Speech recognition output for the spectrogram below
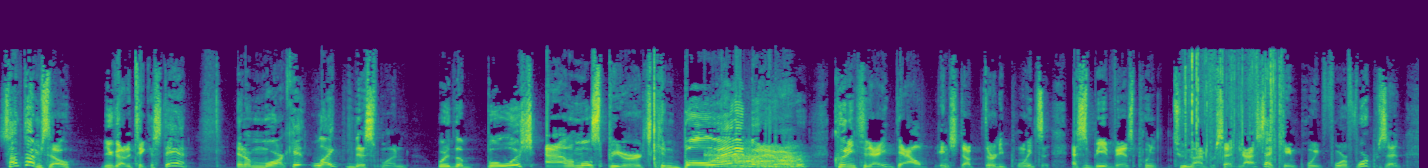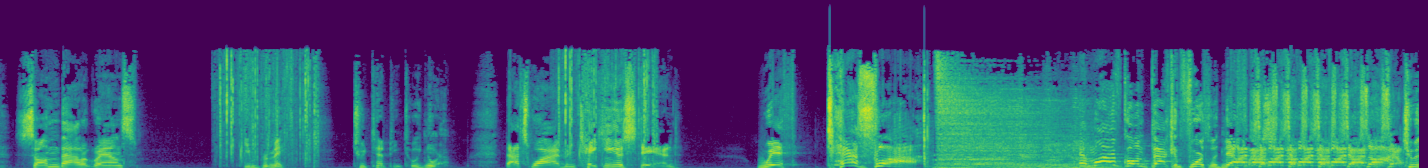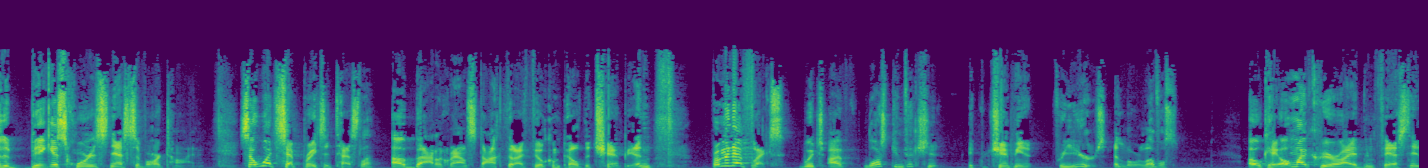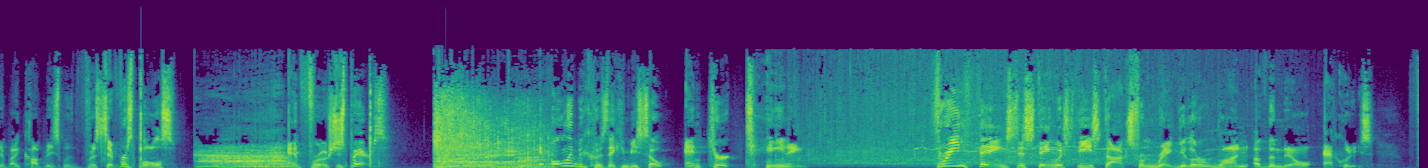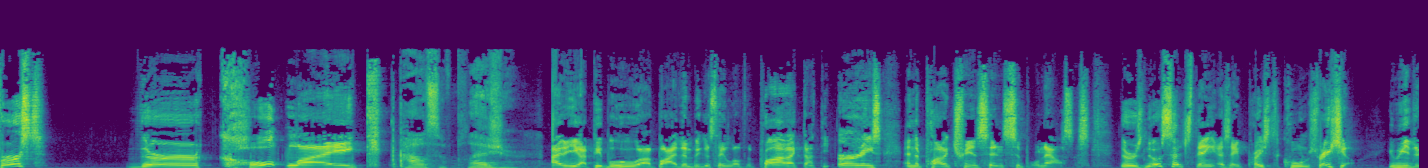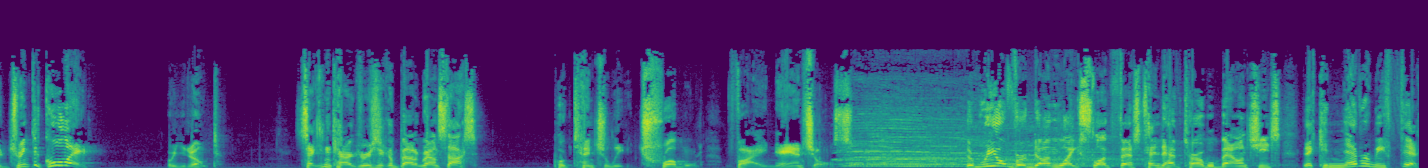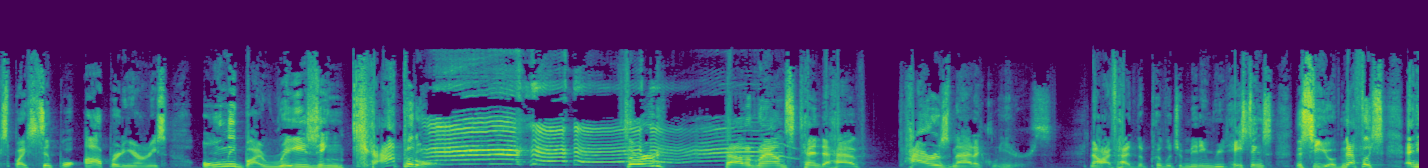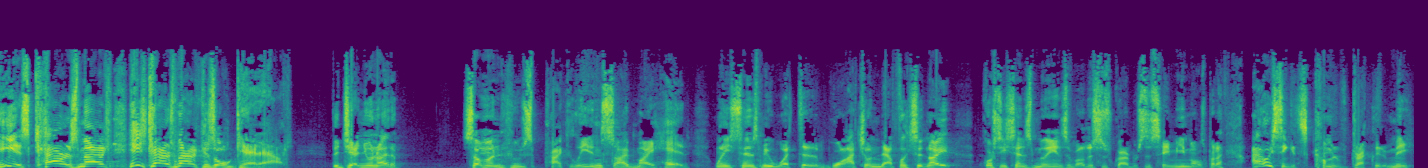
Sometimes, though, you got to take a stand. In a market like this one, where the bullish animal spirits can bowl anybody over, including today, Dow inched up 30 points, S&P advanced 0.29%, Nasdaq came 0.44%. Some battlegrounds, even for me, too tempting to ignore. That's why I've been taking a stand with Tesla. And why I've gone back and forth with Netflix, two of the biggest hornet's nests of our time. So, what separates a Tesla, a battleground stock that I feel compelled to champion, from a Netflix, which I've lost conviction in? It for years at lower levels. Okay, all my career I have been fascinated by companies with vociferous bulls and ferocious bears. If only because they can be so entertaining. Three things distinguish these stocks from regular run of the mill equities. First, they're cult like. House of pleasure. I mean, you got people who uh, buy them because they love the product, not the earnings, and the product transcends simple analysis. There is no such thing as a price to coolness ratio. You either drink the Kool Aid or you don't. Second characteristic of battleground stocks potentially troubled financials. The real Verdun like slugfest tend to have terrible balance sheets that can never be fixed by simple operating earnings, only by raising capital. Third, battlegrounds tend to have charismatic leaders. Now, I've had the privilege of meeting Reed Hastings, the CEO of Netflix, and he is charismatic. He's charismatic as all get out. The genuine item. Someone who's practically inside my head when he sends me what to watch on Netflix at night. Of course, he sends millions of other subscribers the same emails, but I, I always think it's coming directly to me.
